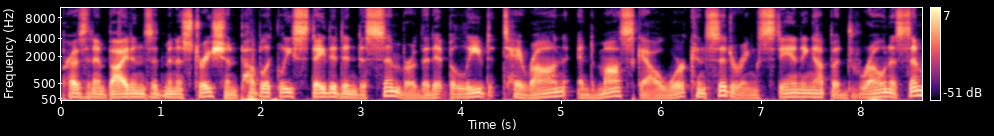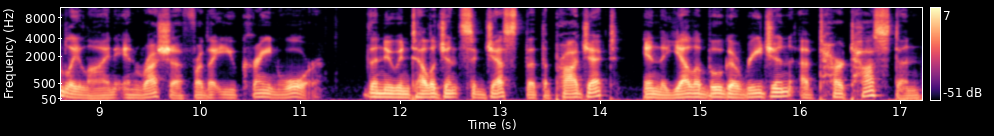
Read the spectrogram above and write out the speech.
President Biden's administration publicly stated in December that it believed Tehran and Moscow were considering standing up a drone assembly line in Russia for the Ukraine war. The new intelligence suggests that the project, in the Yelabuga region of Tatarstan,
